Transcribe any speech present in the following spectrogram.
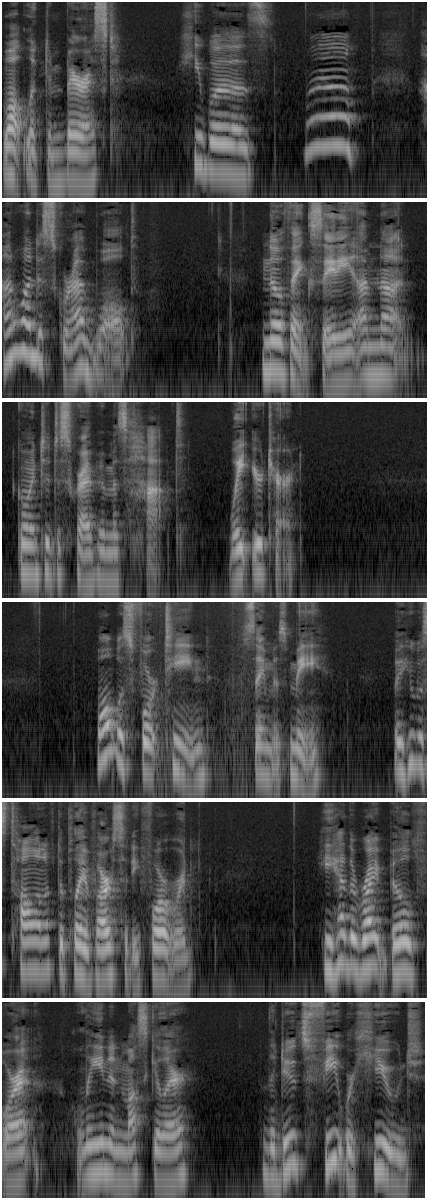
Walt looked embarrassed. He was, well, how do I describe Walt? No thanks, Sadie. I'm not going to describe him as hot. Wait your turn. Walt was 14, same as me, but he was tall enough to play varsity forward. He had the right build for it, lean and muscular. The dude's feet were huge.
